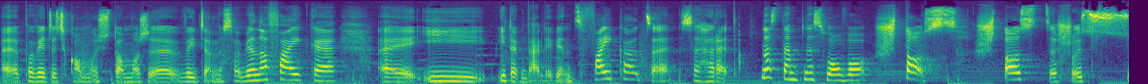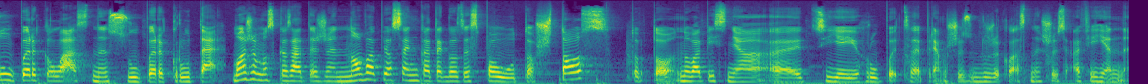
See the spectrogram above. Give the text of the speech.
e, powiedzieć komuś, to może wyjdziemy sobie na fajkę e, i, i tak. Więc fajka це сигарета. Наступне слово штос. Штос це щось супер класне, супер круте. Можемо сказати, що нова пісенька того зespołu to штос. Тобто нова пісня е, цієї групи це прям щось дуже класне, щось офігенне.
